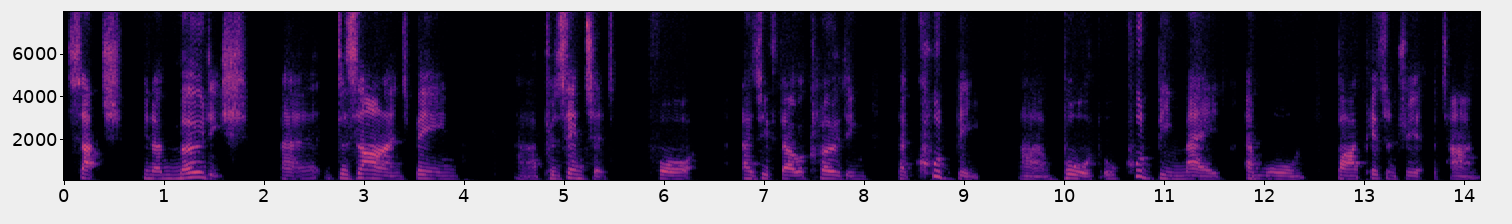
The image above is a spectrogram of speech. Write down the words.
such, you know, modish uh, designs being uh, presented for as if they were clothing that could be uh, bought or could be made and worn by peasantry at the time.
